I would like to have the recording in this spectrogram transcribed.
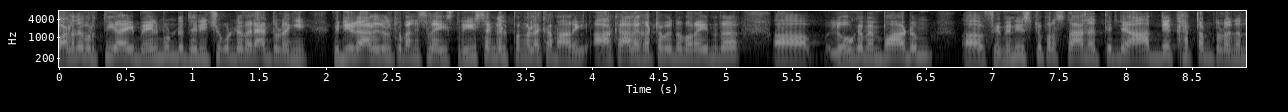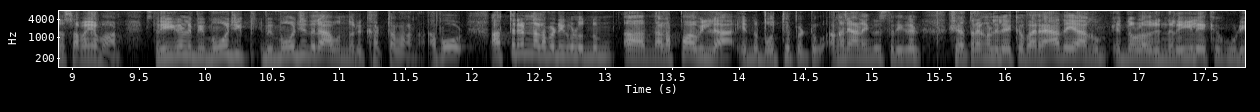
വളരെ വൃത്തിയായി മേൽമുണ്ട് ധരിച്ചുകൊണ്ട് വരാൻ തുടങ്ങി. പിന്നീട് ആളുകൾക്ക് മനസ്സിലായി സ്ത്രീ സങ്കല്പങ്ങളൊക്കെ മാറി. ആ കാലഘട്ടം എന്ന് പറയുന്നത് ലോകമെമ്പാടും ഫെമിനിസ്റ്റ് പ്രസ്ഥാനത്തിന്റെ ആദ്യഘട്ടം തുടങ്ങുന്ന സമയമാണ്. സ്ത്രീകൾ വിമോചി വിമോചിതരാവുന്ന ഒരു ഘട്ടമാണ്. അപ്പോൾ അത്തരം നടപടികളൊന്നും നടപ്പാവില്ല എന്ന് ബോധ്യപ്പെട്ടു. അങ്ങനെയാണെങ്കിൽ സ്ത്രീകൾ ക്ഷേത്രങ്ങളിലേക്ക് വരാതെയാകും എന്നുള്ള ഒരു നിലയിലേക്ക് കൂടി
